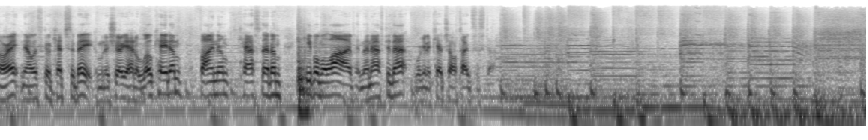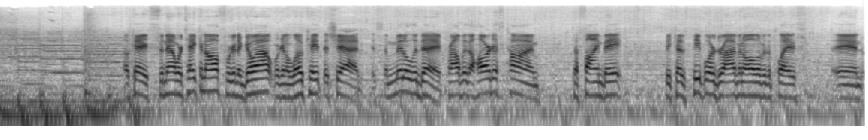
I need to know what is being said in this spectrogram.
All right, now let's go catch the bait. I'm gonna show you how to locate them, find them, cast at them, keep them alive, and then after that, we're gonna catch all types of stuff. Okay, so now we're taking off. We're gonna go out, we're gonna locate the shad. It's the middle of the day, probably the hardest time to find bait because people are driving all over the place and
